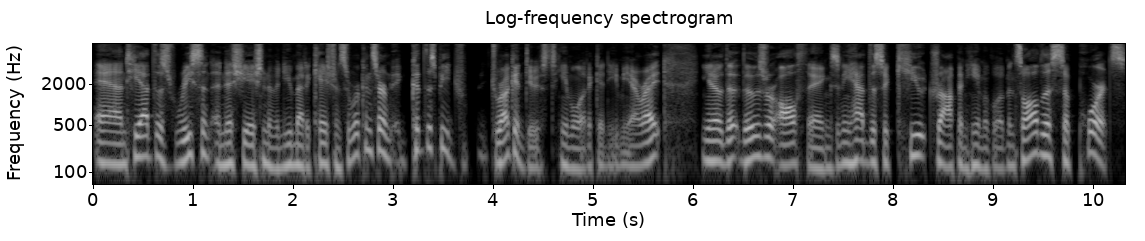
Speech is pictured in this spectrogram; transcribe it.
And he had this recent initiation of a new medication. So we're concerned could this be drug induced hemolytic anemia, right? You know, th- those are all things. And he had this acute drop in hemoglobin. So all this supports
